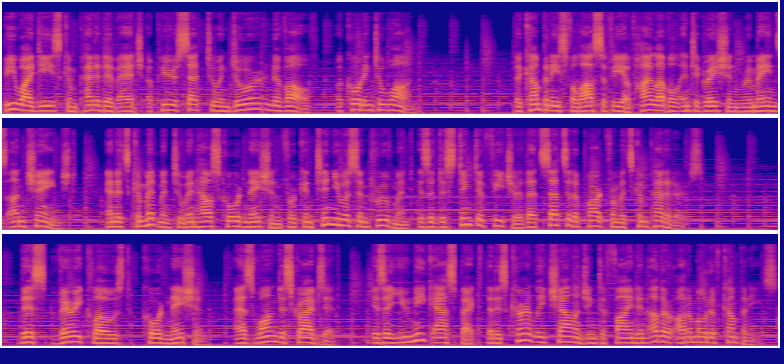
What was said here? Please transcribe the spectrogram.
BYD's competitive edge appears set to endure and evolve, according to Wang. The company's philosophy of high-level integration remains unchanged, and its commitment to in-house coordination for continuous improvement is a distinctive feature that sets it apart from its competitors. This very closed coordination, as Wang describes it, is a unique aspect that is currently challenging to find in other automotive companies.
